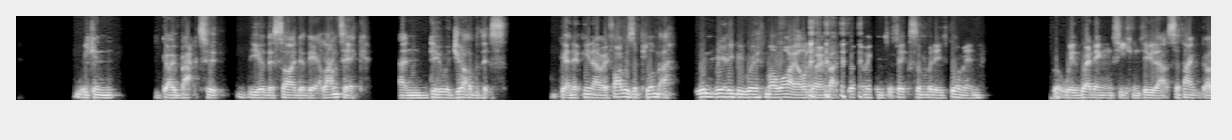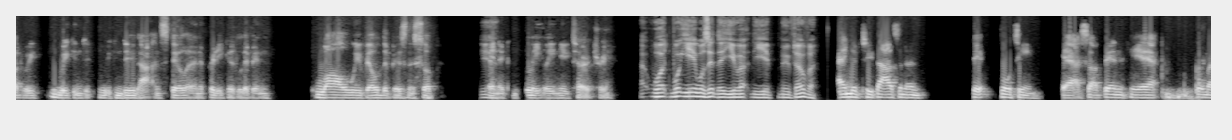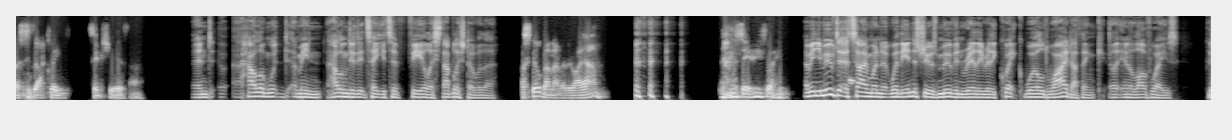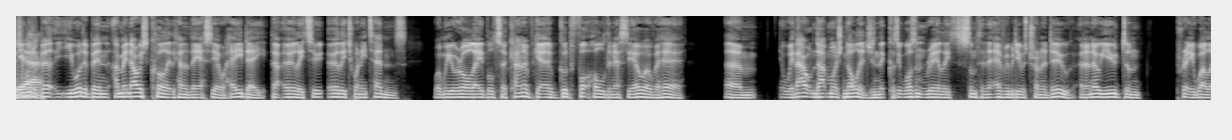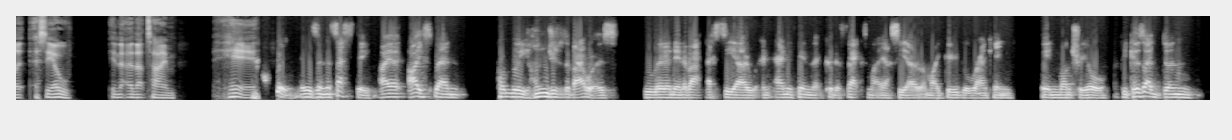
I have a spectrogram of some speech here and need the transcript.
we can go back to the other side of the Atlantic and do a job that's gonna, you know, if I was a plumber, it wouldn't really be worth my while going back to Birmingham to fix somebody's plumbing. but with weddings you can do that. So thank God we we can do, we can do that and still earn a pretty good living while we build the business up Yeah. in a completely new territory. Uh, What what year was it that you you moved over? End of 2014. Yeah, so I've been here almost exactly six years now. And uh, how long would I mean? How long did it take you to feel established over there? I still don't know whether I am. Seriously. I mean, you moved at a time when when the industry was moving really, really quick worldwide. I think uh, in a lot of ways, because Yeah. you would have been, you would have been. I mean, I always call it the kind of the SEO heyday, that early to early 2010s when we were all able to kind of get a good foothold in SEO over here, um, without that much knowledge, and because it wasn't really something that everybody was trying to do. And I know you'd done pretty well at SEO in at that time here. It was a necessity. I I spent probably hundreds of hours learning about SEO and anything that could affect my SEO and my Google ranking in Montreal. Because I'd done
